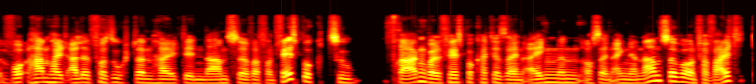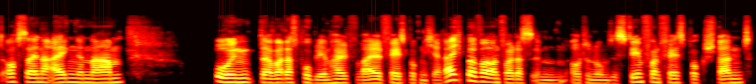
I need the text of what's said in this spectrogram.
wo, haben halt alle versucht, dann halt den Namensserver von Facebook zu fragen, weil Facebook hat ja seinen eigenen, auch seinen eigenen Namensserver und verwaltet auch seine eigenen Namen. Und da war das Problem halt, weil Facebook nicht erreichbar war und weil das im autonomen System von Facebook stand,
